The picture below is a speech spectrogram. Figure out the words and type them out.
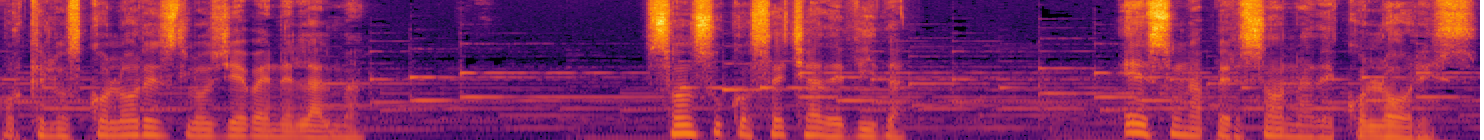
porque los colores los lleva en el alma. Son su cosecha de vida es una persona de colores.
